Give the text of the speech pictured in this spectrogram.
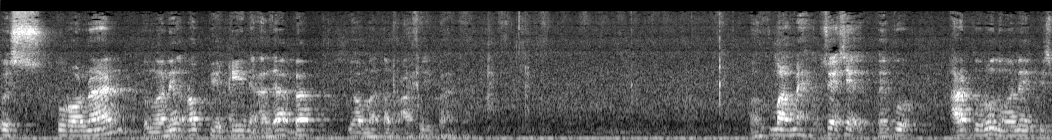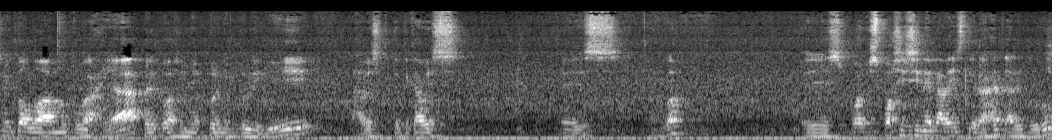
Wis turunan dongane rabbi qini adzab yauma tab'atsu ibadah. Oh, malah meh sik sik baiku arep turu dongane bismika Allahumma mutwahya, baiku langsung nyebul-nyebul iki. Nah, wis ketika wis wis apa? Wis posisine kali istirahat kali turu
